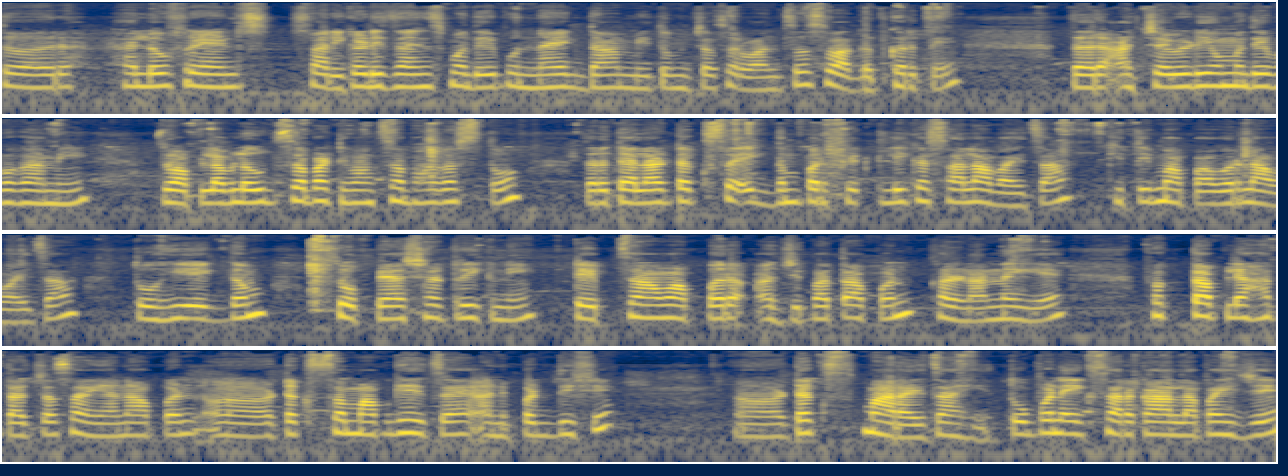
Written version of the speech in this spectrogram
तर हॅलो फ्रेंड्स सारिका डिझाईन्समध्ये पुन्हा एकदा मी तुमच्या सर्वांचं स्वागत करते. तर आजच्या व्हिडिओमध्ये बघा मी जो आपला ब्लाऊजचा पाठीमागचा भाग असतो तर त्याला टक्स एकदम परफेक्टली कसा लावायचा किती मापावर लावायचा तोही एकदम सोप्या अशा ट्रिकनी टेपचा वापर अजिबात आपण करणार नाहीये. फक्त आपल्या हाताच्या साह्यानं आपण टक्सचा टक्सचं माप घ्यायचं आहे आणि पटदिशी टक्स मारायचा आहे. तो पण एकसारखा आला पाहिजे.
